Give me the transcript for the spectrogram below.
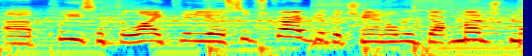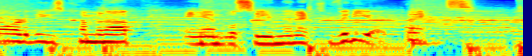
uh, please hit the like video, subscribe to the channel. We've got much more of these coming up, and we'll see you in the next video. Thanks.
